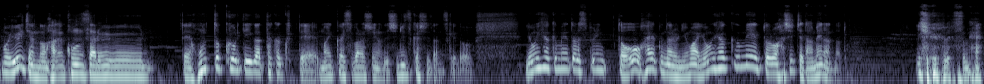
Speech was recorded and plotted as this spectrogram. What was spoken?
もうゆりちゃんのコンサルって本当クオリティが高くて毎回素晴らしいのでシリーズ化してたんですけど 400m スプリントを速くなるには 400m を走っちゃダメなんだというですね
